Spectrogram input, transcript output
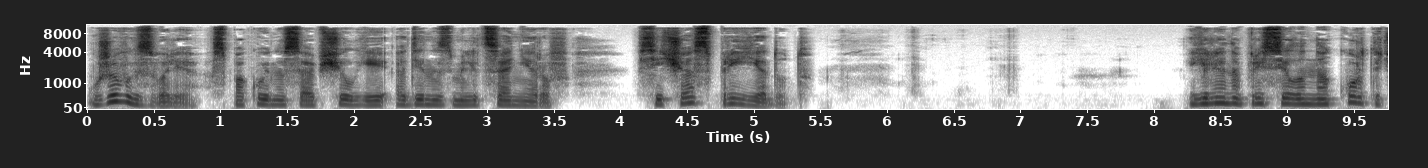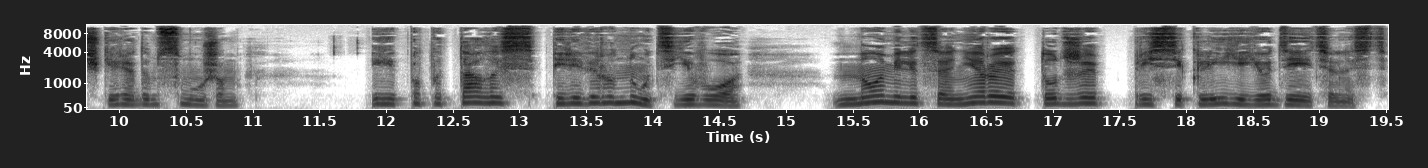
«Уже вызвали», — спокойно сообщил ей один из милиционеров. Сейчас приедут. Елена присела на корточки рядом с мужем и попыталась перевернуть его, но милиционеры тут же пресекли ее деятельность.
